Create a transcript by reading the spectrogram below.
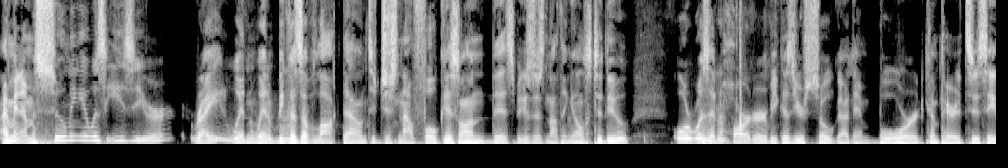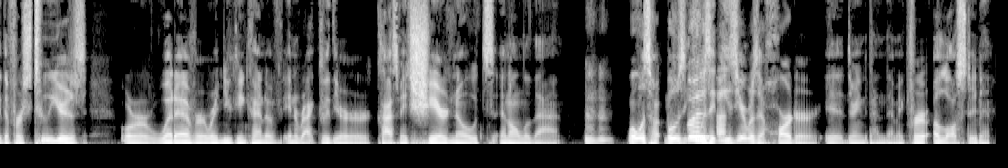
I mean, I'm assuming it was easier, right? When when Mhm. because of lockdown to just not focus on this because there's nothing else to do, or was it Mhm. harder because you're so goddamn bored compared to say the first two years or whatever when you can kind of interact with your classmates, share notes, and all of that? Mhm. What was what was Well, was it easier? or Was it harder uh, during the pandemic for a law student?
